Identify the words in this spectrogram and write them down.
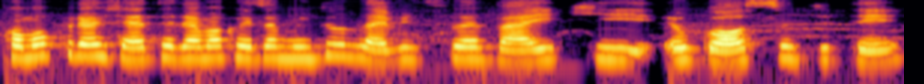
como projeto, ele é uma coisa muito leve de se levar e que eu gosto de ter.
